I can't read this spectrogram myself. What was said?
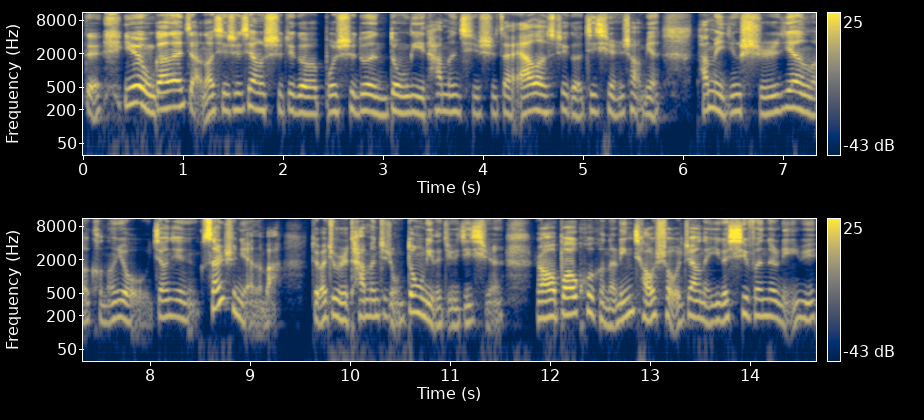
对，因为我们刚才讲到，其实像是这个波士顿动力，他们其实在 Alice 这个机器人上面，他们已经实验了可能有将近三十年了吧，对吧？就是他们这种动力的这个机器人，然后包括可能灵巧手这样的一个细分的领域，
